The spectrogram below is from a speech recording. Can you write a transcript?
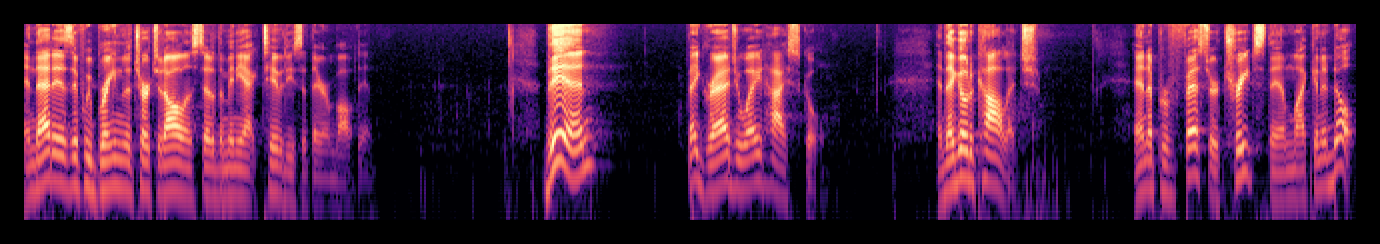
and that is if we bring them to church at all instead of the many activities that they're involved in. Then they graduate high school and they go to college, and a professor treats them like an adult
